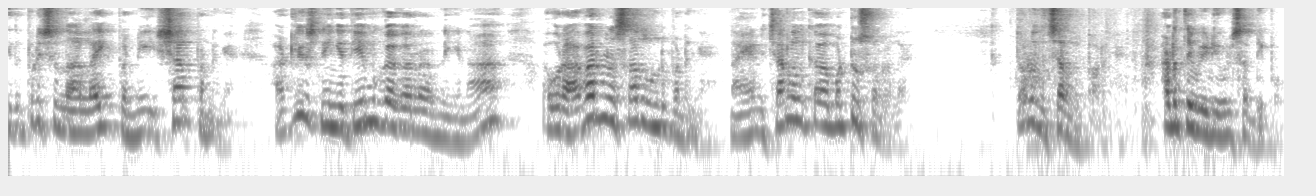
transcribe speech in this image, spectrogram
இது பிடிச்சிருந்தா லைக் பண்ணி ஷேர் பண்ணுங்கள் அட்லீஸ்ட் நீங்கள் திமுககாரராக இருந்தீங்கன்னா ஒரு அவேர்னஸாவது உண்டு பண்ணுங்கள் நான் என் சேனலுக்காக மட்டும் சொல்லலை. தொடர்ந்து சேனல் பாருங்கள் அடுத்த வீடியோவில் சந்திப்போம்.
